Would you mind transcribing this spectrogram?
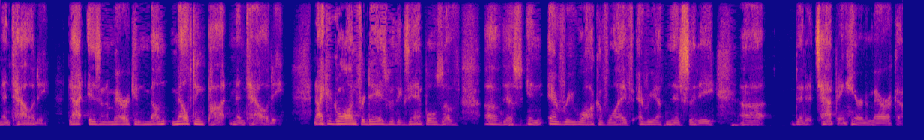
mentality. That is an American mel- melting pot mentality. And I could go on for days with examples of, of this in every walk of life, every ethnicity, uh, that it's happening here in America.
